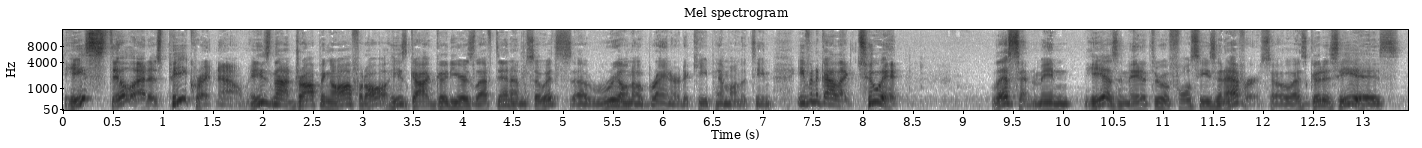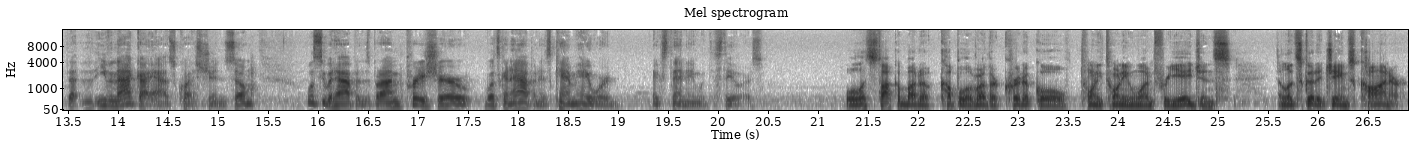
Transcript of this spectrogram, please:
he's still at his peak right now. He's not dropping off at all. He's got good years left in him, so it's a real no brainer to keep him on the team. Even a guy like Tuitt. Listen, I mean, he hasn't made it through a full season ever. So as good as he is, that, even that guy has questions. So we'll see what happens. But I'm pretty sure what's going to happen is Cam Heyward extending with the Steelers. Well, let's talk about a couple of other critical 2021 free agents, and let's go to James Conner.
